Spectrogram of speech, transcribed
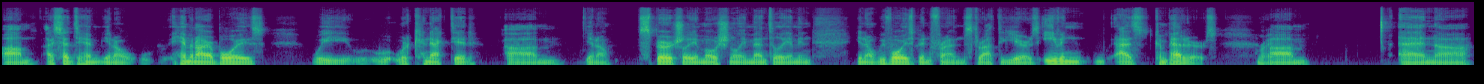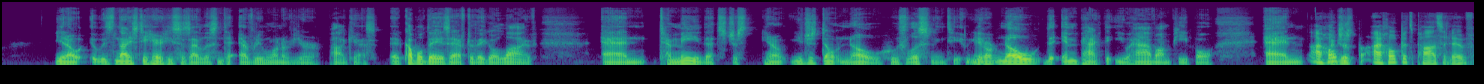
um, I said to him, you know, him and I are boys. We we're connected, um, you know, spiritually, emotionally, mentally. I mean, you know, we've always been friends throughout the years, even as competitors. right. Um, and uh, you know, it was nice to hear. He says, "I listen to every one of your podcasts a couple days after they go live." And to me, that's just you know, you just don't know who's listening to you. You don't know the impact that you have on people. And I hope just it's, I hope it's positive.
